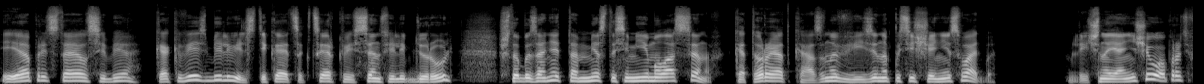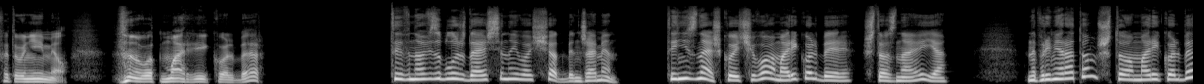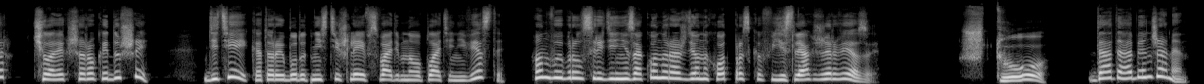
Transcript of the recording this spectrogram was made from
Я представил себе, как весь Бельвиль стекается к церкви Сен-Филипп-Дюруль, чтобы занять там место семьи Малассенов, которой отказано в визе на посещение свадьбы. Лично я ничего против этого не имел. Но вот Мари Кольбер... «Ты вновь заблуждаешься на его счет, Бенджамен. Ты не знаешь кое-чего о Мари Кольбере, что знаю я. Например, о том, что Мари Кольбер — человек широкой души. Детей, которые будут нести шлейф свадебного платья невесты, он выбрал среди незаконно рожденных отпрысков в яслях Жервезы». «Что?» «Да-да, Бенджамен.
